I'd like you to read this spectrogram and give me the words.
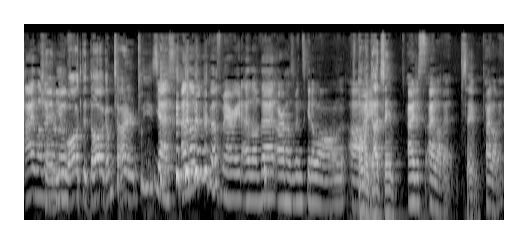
I love that Can we're you both walk the dog? I'm tired, please. Yes, I love that we're both married. I love that our husbands get along. Oh my god, same. I just I love it. Same. I love it,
